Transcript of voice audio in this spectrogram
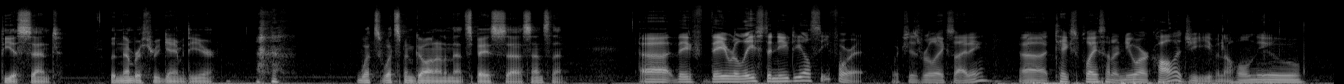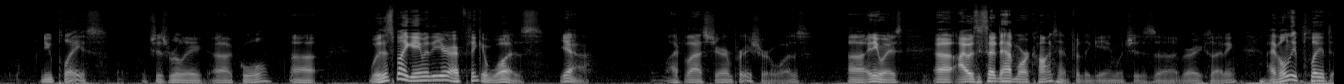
The Ascent the number three game of the year. what's what's been going on in that space uh, since then? Uh, they they released a new DLC for it, which is really exciting. Uh, takes place on a new arcology, even a whole new new place, which is really uh, cool. Uh, was this my game of the year? I think it was. Yeah, life last year. I'm pretty sure it was. Uh, anyways, uh, I was excited to have more content for the game, which is uh, very exciting. I've only played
